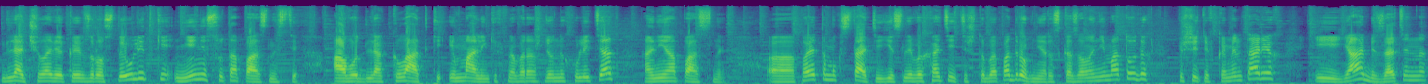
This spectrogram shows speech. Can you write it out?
для человека и взрослой улитки не несут опасности, а вот для кладки и маленьких новорожденных улитят они опасны. А, поэтому, кстати, если вы хотите, чтобы я подробнее рассказал о нематодах, пишите в комментариях, и я обязательно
